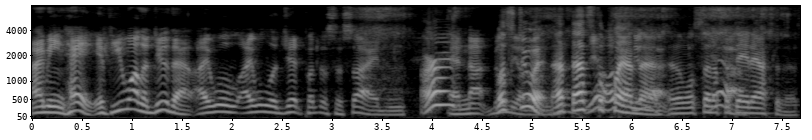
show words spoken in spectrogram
I mean, hey, if you want to do that, I will. I will legit put this aside and all right and not build let's do it that, that's Yeah, the plan then that. and then we'll set up Yeah. a date after this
